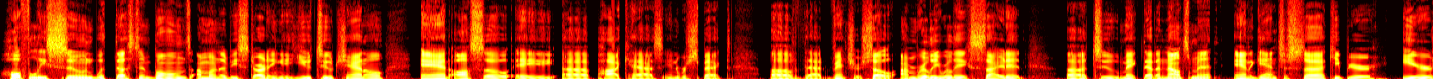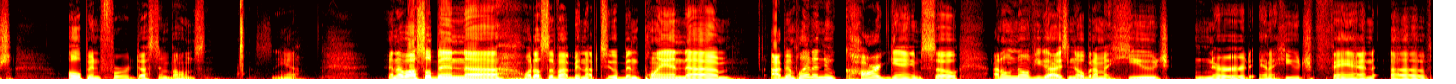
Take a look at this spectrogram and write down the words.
hopefully soon with Dust and Bones, I'm going to be starting a YouTube channel and also a uh, podcast in respect of that venture. So I'm really, really excited uh, to make that announcement. And again, just uh, keep your ears open for Dust and Bones. Yeah. And I've also been, uh, what else have I been up to? I've been playing, um, I've been playing a new card game. So I don't know if you guys know, but I'm a huge nerd and a huge fan of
